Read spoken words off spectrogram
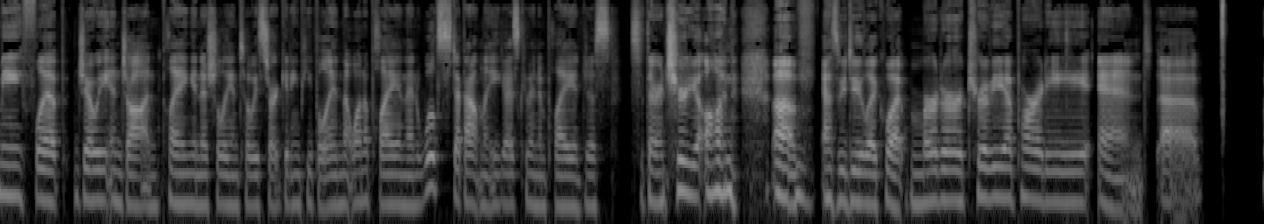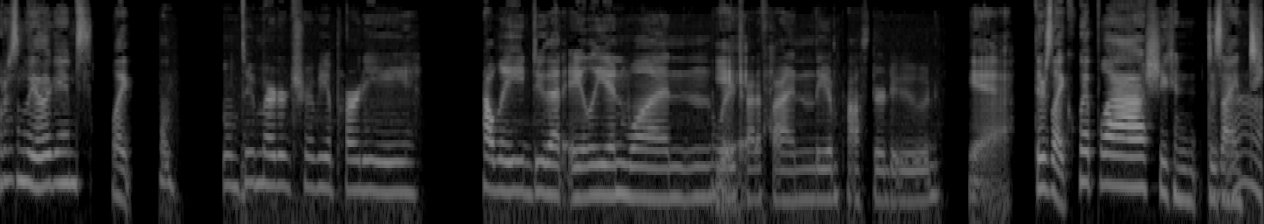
me, Flip, Joey, and John playing initially until we start getting people in that want to play, and then we'll step out and let you guys come in and play and just sit there and cheer you on um, as we do like what murder trivia party and uh, what are some of the other games like We'll do murder trivia party. Probably do that alien one where you try to find the imposter dude. yeah. There's like whiplash you can design Yeah.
